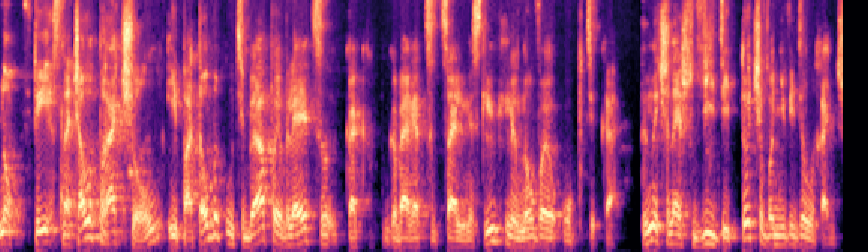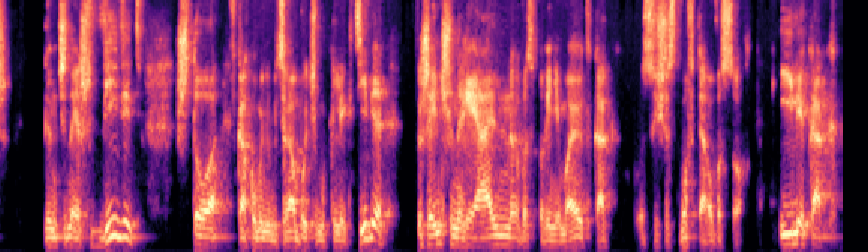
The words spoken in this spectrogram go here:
Ну, ты сначала прочел, и потом у тебя появляется, как говорят социальные исследователи, новая оптика. Ты начинаешь видеть то, чего не видел раньше. Ты начинаешь видеть, что в каком-нибудь рабочем коллективе женщины реально воспринимают как существо второго сорта. Или как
